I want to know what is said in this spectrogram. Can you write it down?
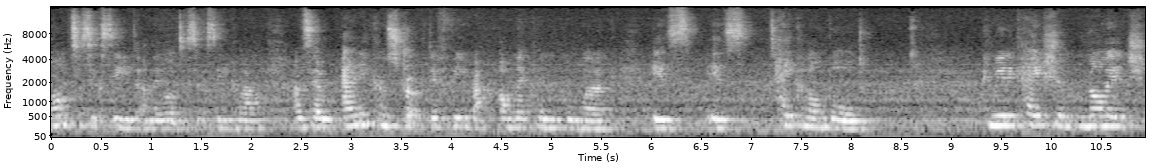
want to succeed and they want to succeed well. And so any constructive feedback on their clinical work is, is taken on board. Communication, knowledge,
